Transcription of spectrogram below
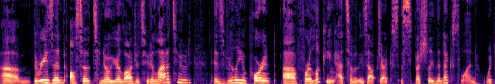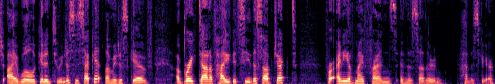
Um, the reason also to know your longitude and latitude is really important uh, for looking at some of these objects, especially the next one, which I will get into in just a second. Let me just give a breakdown of how you could see this object for any of my friends in the southern hemisphere.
